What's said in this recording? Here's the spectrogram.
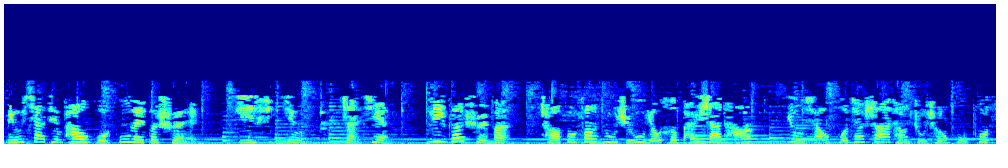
留下浸泡过菇类的水，即洗净、斩蟹，沥干水分，炒后放入植物油和白砂糖，用小火将砂糖煮成琥珀色，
